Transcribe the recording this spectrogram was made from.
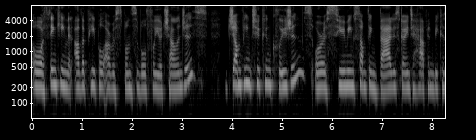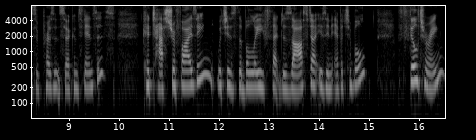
or thinking that other people are responsible for your challenges, jumping to conclusions or assuming something bad is going to happen because of present circumstances, catastrophizing, which is the belief that disaster is inevitable, filtering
